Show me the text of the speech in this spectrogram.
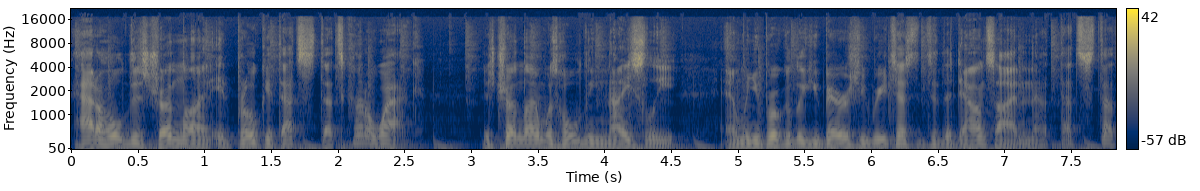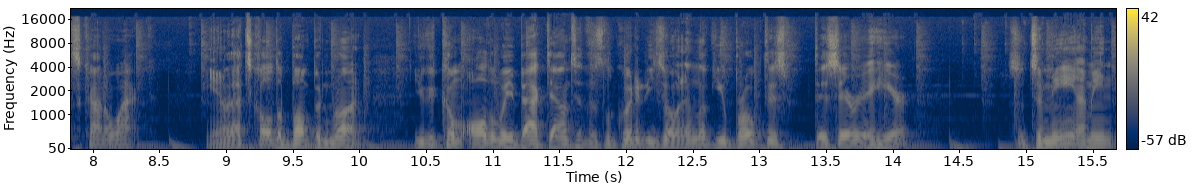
had to hold this trend line. It broke it. That's that's kind of whack. This trend line was holding nicely, and when you broke it, look, you bearishly retested to the downside, and that that's that's kind of whack. You know, that's called a bump and run. You could come all the way back down to this liquidity zone, and look, you broke this this area here. So to me, I mean,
